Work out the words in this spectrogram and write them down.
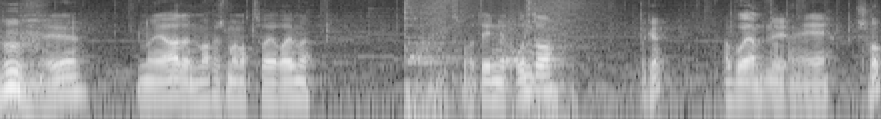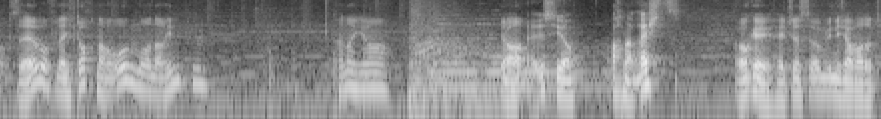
Nee. Naja, dann mache ich mal noch zwei Räume. Jetzt mal den hier drunter. Okay. Obwohl, am Nee. nee. Shop selber vielleicht doch nach oben oder nach hinten. Kann er hier. Ja, Er ist hier. Ach, nach rechts. okay, hätte ich das irgendwie nicht erwartet.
